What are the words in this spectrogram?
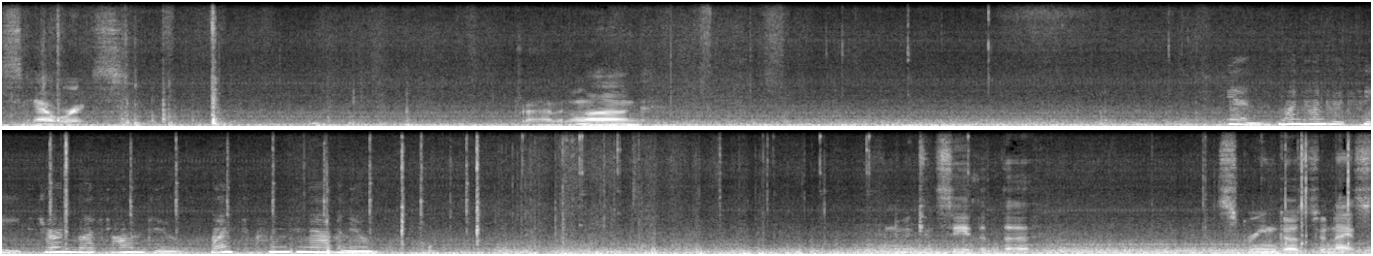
see how it works. Driving along. In 100 feet, turn left onto West Clinton Avenue. And we can see that the screen goes to a nice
